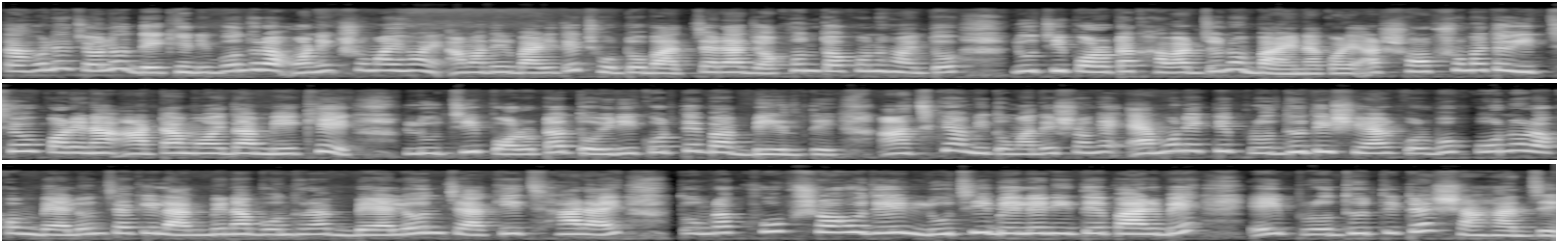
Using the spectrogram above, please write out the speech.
তাহলে চলো দেখে নিই বন্ধুরা, অনেক সময় হয় আমাদের বাড়িতে ছোট বাচ্চারা যখন তখন হয়তো লুচি পরোটা খাওয়ার জন্য বায়না করে। আর সব সময় তো ইচ্ছেও করে না আটা, ময়দা মেখে লুচি পরোটা তৈরি করতে বা বেলতে। আজকে আমি তোমাদের সঙ্গে এমন একটি পদ্ধতি শেয়ার করব, কোনো রকম ব্যালন চাকি লাগবে না বন্ধুরা। ব্যালন চাকি ছাড়াই তোমরা খুব সহজেই লুচি বেলে নিতে পারবে এই পদ্ধতিটার সাহায্যে।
